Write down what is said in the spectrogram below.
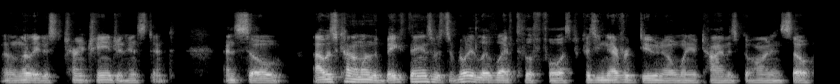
literally just turn change an instant. And so that was kind of one of the big things was to really live life to the fullest because you never do know when your time is gone. And so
